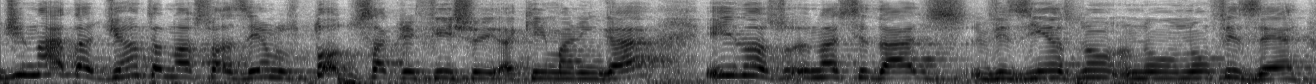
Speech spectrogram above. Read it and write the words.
de nada adianta nós fazermos todo o sacrifício aqui em Maringá e nas, nas cidades vizinhas não, não, não fizer.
